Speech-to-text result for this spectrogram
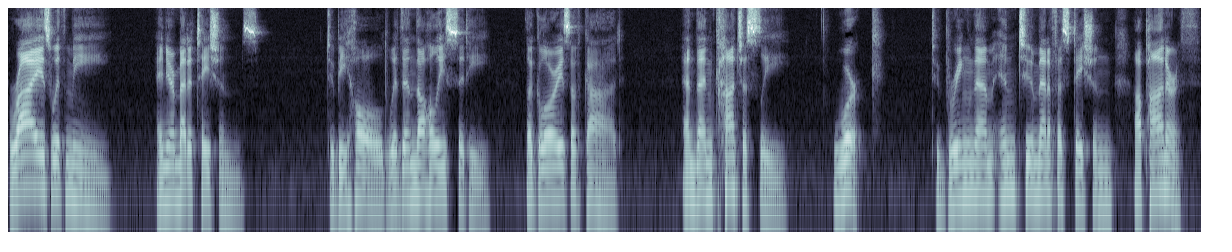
rise with me in your meditations to behold within the holy city the glories of God, and then consciously work to bring them into manifestation upon earth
